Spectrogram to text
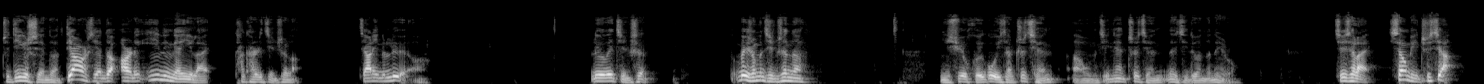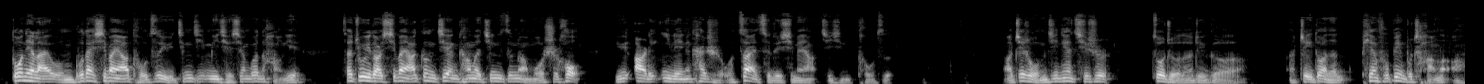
这第一个时间段。第二个时间段，二零一零年以来，他开始谨慎了，加了一个略啊，略微谨慎。为什么谨慎呢？你去回顾一下之前啊，我们今天之前那几段的内容。接下来，相比之下，多年来我们不在西班牙投资与经济密切相关的行业，在注意到西班牙更健康的经济增长模式后，于二零一零年开始，我再次对西班牙进行投资。啊，这是我们今天其实作者的这个啊这一段的篇幅并不长了啊，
